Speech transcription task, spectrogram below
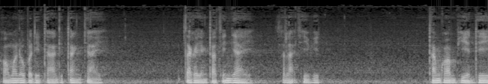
ของมโนปฏิฐานที่ตั้งใจ แต่ก็ยังตัดสินใจสละชีวิต ทำความเพียรที่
